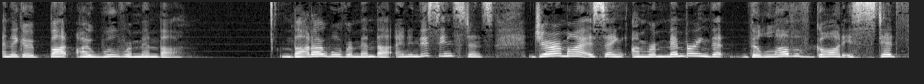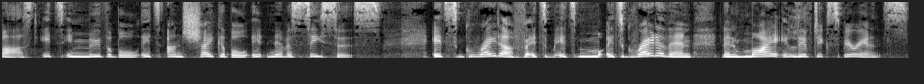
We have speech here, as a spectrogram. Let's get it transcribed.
and they go, but I will remember. But I will remember. And in this instance, Jeremiah is saying, I'm remembering that the love of God is steadfast, it's immovable, it's unshakable, it never ceases. It's greater, it's, it's, it's greater than, than my lived experience.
